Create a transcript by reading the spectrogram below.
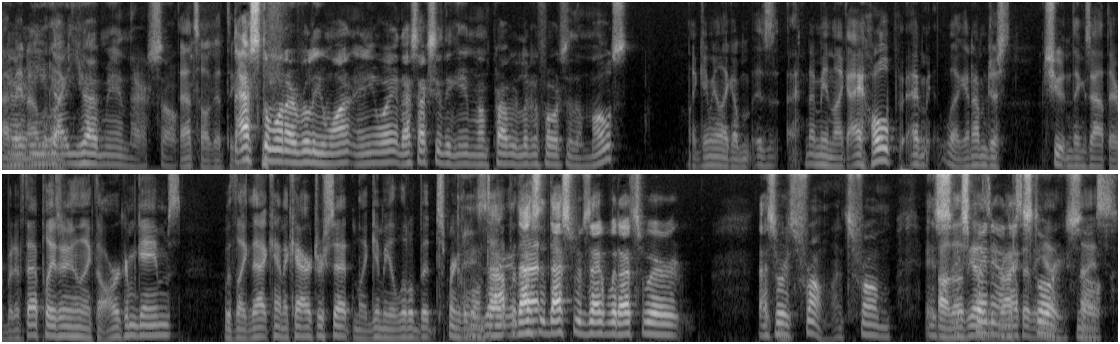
I mean, uh, I you got like- you have me in there. So That's all good to go. that's the one I really want anyway. That's actually the game I'm probably looking forward to the most. Like, give me like a. Is, I mean, like, I hope. I mean, look, and I'm just shooting things out there, but if that plays anything like the Arkham games with like that kind of character set and like give me a little bit sprinkled on top of That's that, that's exactly that's where that's where it's from. It's from it's oh, expanding on that story. yeah, So nice,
